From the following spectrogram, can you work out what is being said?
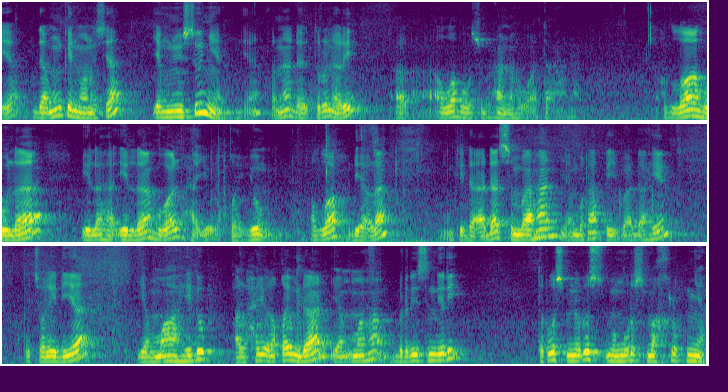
Ya, tidak mungkin manusia yang menyusunnya ya karena dari turun dari uh, Allah Subhanahu wa taala. Allahu la ilaha illa huwal hayyul qayyum. Allah dialah yang tidak ada sembahan yang berhak diibadahin kecuali Dia yang Maha hidup, Al Hayyul Qayyum dan yang Maha berdiri sendiri terus menerus mengurus makhluknya.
